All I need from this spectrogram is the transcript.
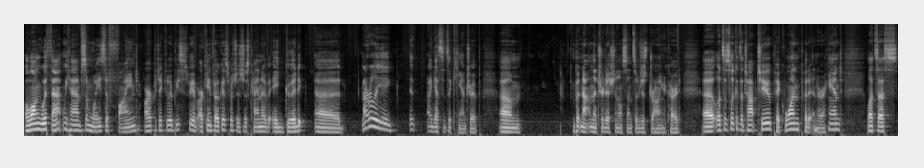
Along with that, we have some ways to find our particular pieces. We have Arcane Focus, which is just kind of a good, uh, not really, it, I guess it's a cantrip. Um, but not in the traditional sense of just drawing a card. Uh, lets us look at the top two, pick one, put it into our hand. Lets us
